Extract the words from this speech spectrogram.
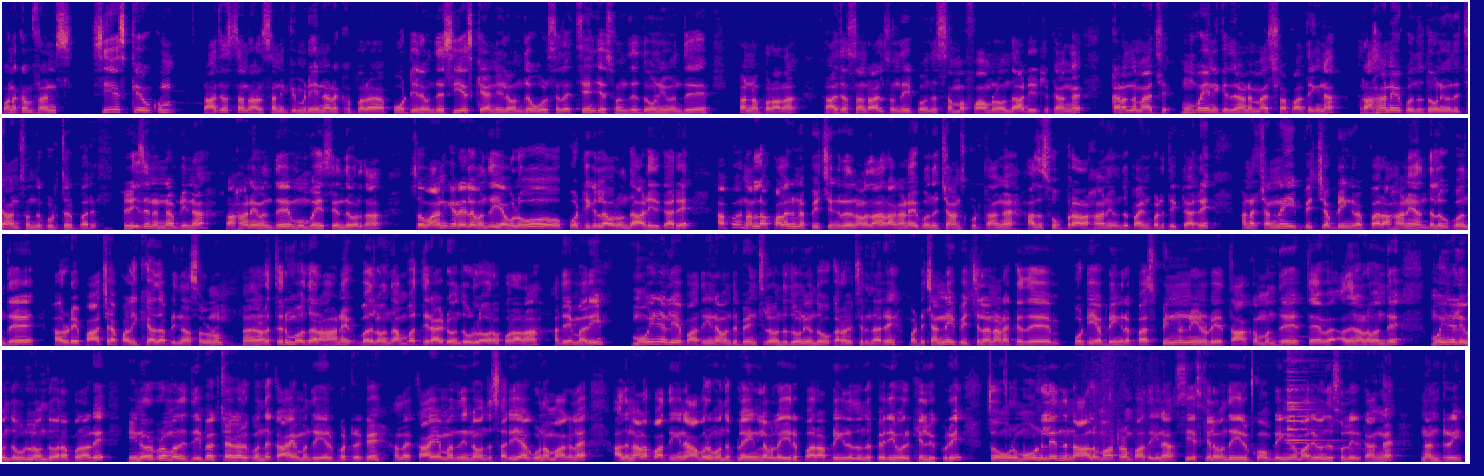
வணக்கம் friends சிஎஸ்கேவுக்கும் Rajasthan Royals அணிக்கும் இடையே நடக்க போகிற போட்டியில் வந்து சிஎஸ்கே அணியில் வந்து ஒரு சில சேஞ்சஸ் வந்து தோனி வந்து பண்ண போகிறாராம் ராஜஸ்தான் ராயல்ஸ் வந்து இப்போ வந்து செம்ம ஃபார்மில் வந்து ஆடிட்டு இருக்காங்க. கடந்த மேட்ச் மும்பை அணிக்கு எதிரான மேட்ச்சில் பார்த்தீங்கன்னா ரஹானேவுக்கு வந்து தோனி வந்து சான்ஸ் வந்து கொடுத்துருப்பாரு. ரீசன் என்ன அப்படின்னா ரஹானே வந்து மும்பையை சேர்ந்தவர் தான். ஸோ வான்கடையில் வந்து எவ்வளவோ போட்டிகளில் அவர் வந்து ஆடியிருக்காரு. அப்போ நல்லா பழகுன பிச்சுங்கிறதுனால தான் ரஹானேவுக்கு வந்து சான்ஸ் கொடுத்தாங்க. அதை சூப்பராக ரஹானே வந்து பயன்படுத்திக்கிட்டாரு. ஆனால் சென்னை பிச் அப்படிங்கிறப்ப ரஹானே அந்தளவுக்கு வந்து அவருடைய பாச்சா பழிக்காது அப்படின்னு தான் சொல்லணும். அதனால் திரும்ப வந்து ரஹானேக்கு பதில் வந்து அம்பத்தி ராய்டு வந்து உள்ளே வர போகிறாராம் அதே மாதிரி மொயின் அலியை பார்த்தீங்கன்னா வந்து பெஞ்சில் வந்து தோனி வந்து உட்கார வச்சுருந்தாரு. பட் சென்னை பிச்சில் நடக்குது போட்டி அப்படிங்கிறப்ப ஸ்பின்னுடைய தாக்கம் வந்து தேவை. அதனால் வந்து மொயின் அலி வந்து உள்ளே வந்து வரப்போகிறாரு இன்னொரு புறம் வந்து தீபக் சகருக்கு வந்து காயம் வந்து ஏற்பட்டிருக்கு. அந்த காயம் வந்து இன்னும் வந்து சரியாக குணமாகலை. அதனால் பார்த்தீங்கன்னா அவரும் வந்து பிளேயிங் லெவலில் இருப்பாரா அப்படிங்கிறது வந்து பெரிய ஒரு கேள்விக்குறி. ஸோ ஒரு மூணுலேருந்து நாலு மாற்றம் பார்த்தீங்கன்னா சிஎஸ்கேல வந்து இருக்கும் அப்படிங்கிற மாதிரி வந்து சொல்லியிருக்காங்க. நன்றி.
